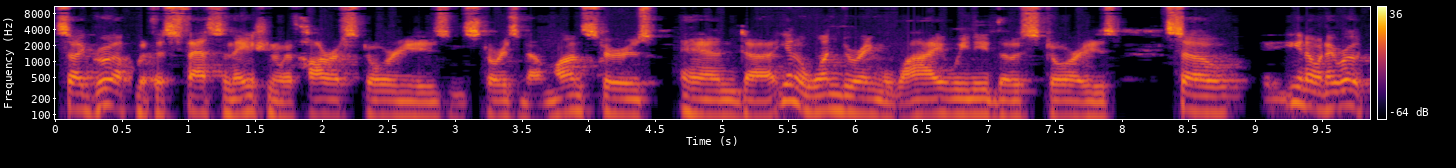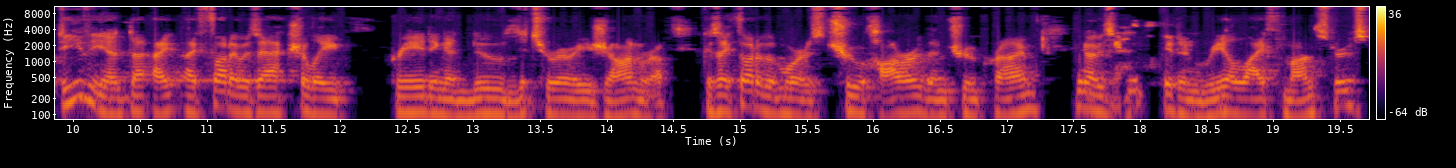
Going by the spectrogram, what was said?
So I grew up with this fascination with horror stories and stories about monsters and, uh, you know, wondering why we need those stories. So, you know, when I wrote Deviant, I, I thought I was actually creating a new literary genre because I thought of it more as true horror than true crime. You know, I was interested in real life monsters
